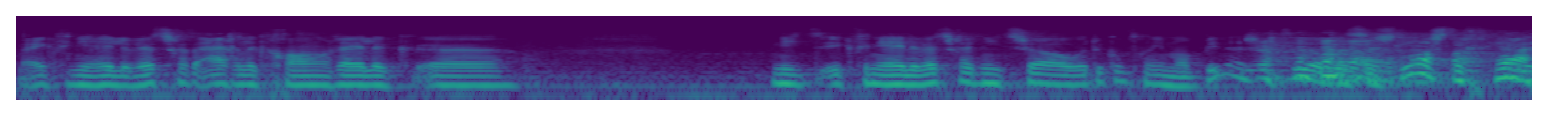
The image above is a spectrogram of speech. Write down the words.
Maar ik vind die hele wedstrijd eigenlijk gewoon redelijk. Uh, niet, ik vind die hele wedstrijd niet zo. Er komt gewoon iemand binnen. Zegt hij, dat is lastig. Ja,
